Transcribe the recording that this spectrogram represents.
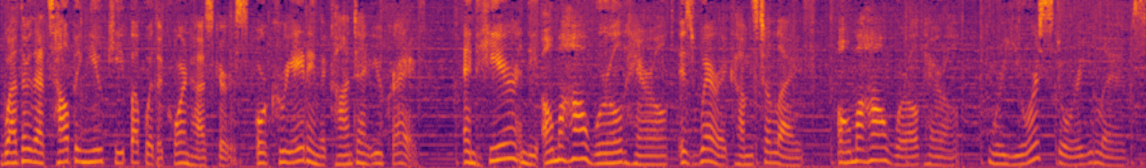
Whether that's helping you keep up with the Cornhuskers or creating the content you crave. And here in the Omaha World Herald is where it comes to life. Omaha World Herald, where your story lives.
